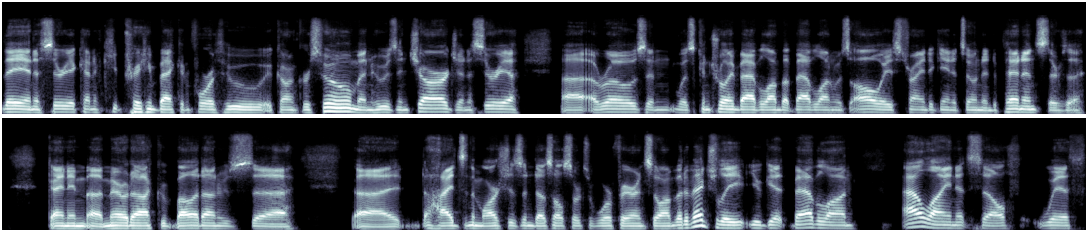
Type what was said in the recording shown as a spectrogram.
They and Assyria kind of keep trading back and forth who conquers whom and who's in charge. And Assyria uh, arose and was controlling Babylon, but Babylon was always trying to gain its own independence. There's a guy named uh, Merodach Baladan who's uh, hides in the marshes and does all sorts of warfare and so on. But eventually, you get Babylon allying itself with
